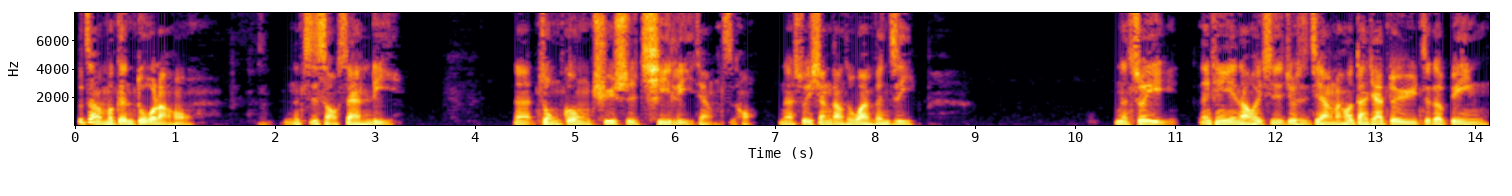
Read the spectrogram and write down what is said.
不知道有没有更多了哦？那至少三例，那总共去世七例这样子哦。那所以香港是万分之一。那所以那天研讨会其实就是这样，然后大家对于这个病。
